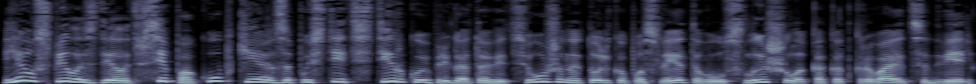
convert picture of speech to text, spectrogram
Я успела сделать все покупки, запустить стирку и приготовить ужин, и только после этого услышала, как открывается дверь.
